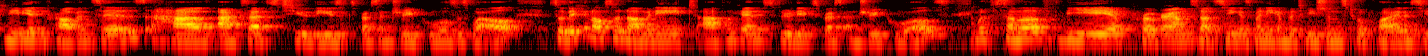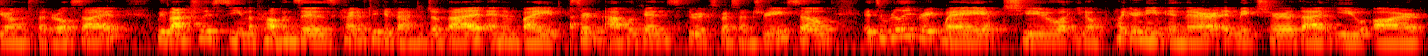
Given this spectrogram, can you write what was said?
Canadian provinces have access to these express entry pools as well. So they can also nominate applicants through the express entry pools. With some of the programs not seeing as many invitations to apply this year on the federal side, we've actually seen the provinces kind of take advantage of that and invite certain applicants through express entry. So it's a really great way to, you know, put your name in there and make sure that you are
